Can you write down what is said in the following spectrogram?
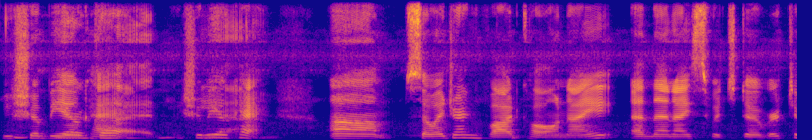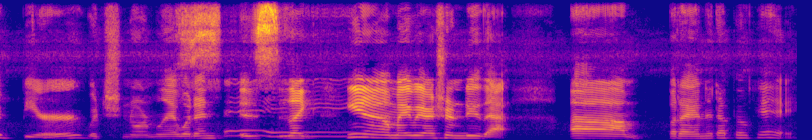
you should be You're okay. good. You should be Yeah. okay. Um, so I drank vodka all night, and then I switched over to beer, which normally I wouldn't. Is like you know maybe I shouldn't do that. Um, but I ended up okay.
